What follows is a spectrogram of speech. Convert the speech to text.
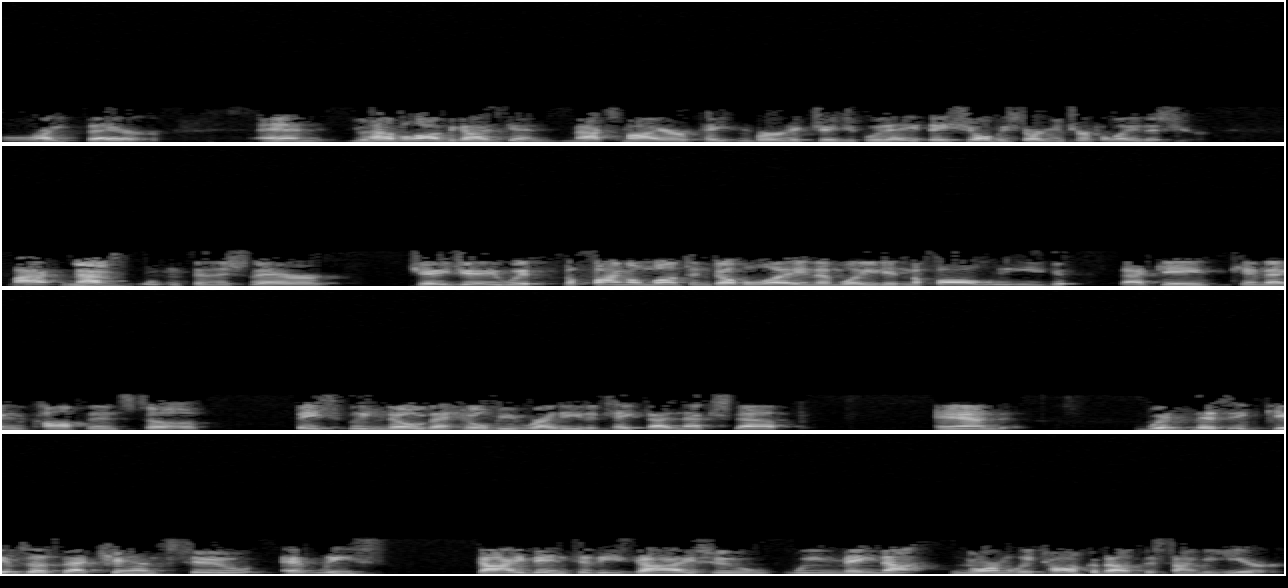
right there. And you have a lot of the guys, again, Max Meyer, Peyton Burdick, JJ Bleday, they should all be starting in AAA this year. Max, yeah. Max didn't finish there. JJ with the final month in Double A and then what he did in the fall league, that gave Kim Ng the confidence to basically know that he'll be ready to take that next step. And with this, it gives us that chance to at least dive into these guys who we may not normally talk about this time of year.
